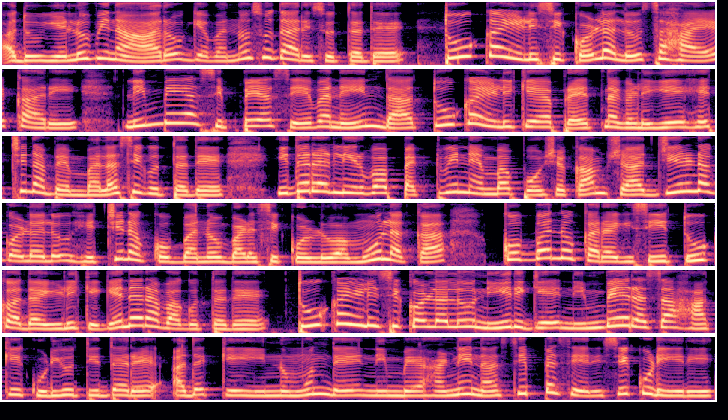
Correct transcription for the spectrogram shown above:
ಅದು ಎಲುಬಿನ ಆರೋಗ್ಯವನ್ನು ಸುಧಾರಿಸುತ್ತದೆ. ತೂಕ ಇಳಿಸಿಕೊಳ್ಳಲು ಸಹಾಯಕಾರಿ. ಲಿಂಬೆಯ ಸಿಪ್ಪೆಯ ಸೇವನೆಯಿಂದ ತೂಕ ಇಳಿಕೆಯ ಪ್ರಯತ್ನಗಳಿಗೆ ಹೆಚ್ಚಿನ ಬೆಂಬಲ ಸಿಗುತ್ತದೆ. ಇದರಲ್ಲಿರುವ ಪೆಕ್ಟ್ವಿನ್ ಎಂಬ ಪೋಷಕಾಂಶ ಜೀರ್ಣಗೊಳ್ಳಲು ಹೆಚ್ಚಿನ ಕೊಬ್ಬನ್ನು ಬಳಸಿಕೊಳ್ಳುವ ಮೂಲಕ ಕೊಬ್ಬನ್ನು ಕರಗಿಸಿ ತೂಕದ ಇಳಿಕೆಗೆ ನೆರವಾಗುತ್ತದೆ. ತೂಕ ಇಳಿಸಿಕೊಳ್ಳಲು ನೀರಿಗೆ ನಿಂಬೆ ರಸ ಹಾಕಿ ಕುಡಿಯುತ್ತಿದ್ದರೆ ಅದಕ್ಕೆ ಇನ್ನು ಮುಂದೆ ನಿಂಬೆ ಹಣ್ಣಿನ ಸಿಪ್ಪೆ ಸೇರಿಸಿ ಕುಡಿಯಿರಿ.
